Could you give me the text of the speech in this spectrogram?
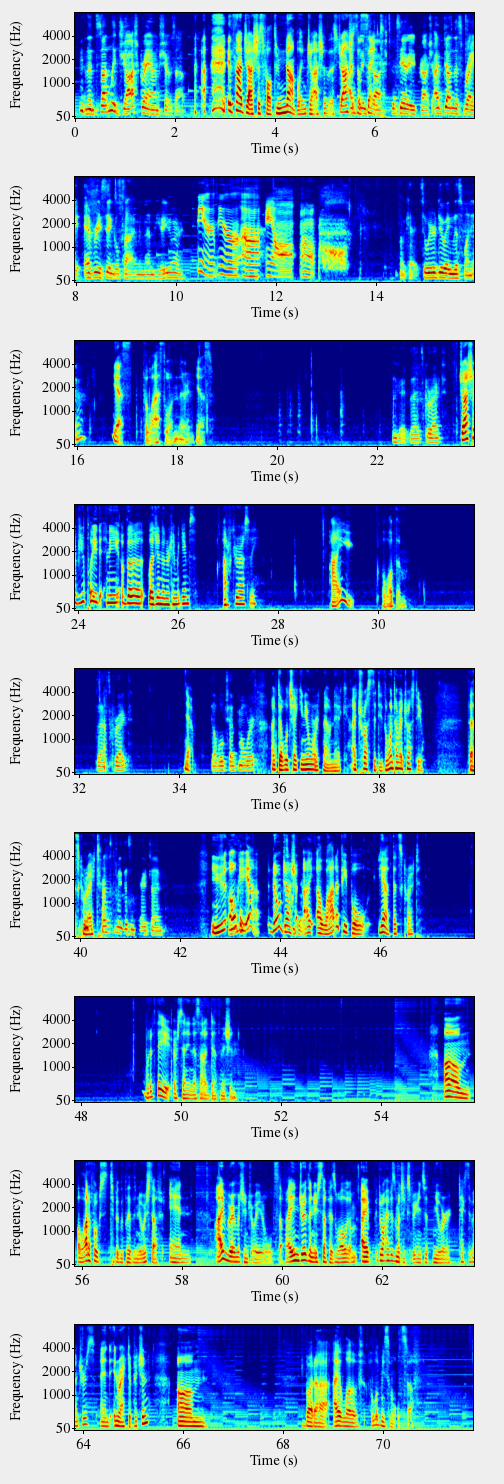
And then suddenly Josh Graham shows up. it's not Josh's fault. Do not blame Josh for this. Josh I is a saint. Josh. How dare you, Josh? I've done this right every single time, and then here you are. Okay, so we were doing this one, yeah? Yes, the last one there. Yes. Okay, that's correct. Josh, have you played any of the Legend Entertainment games? Out of curiosity, I love them. That's correct. Yeah. Double check my work. I'm double checking your work now, Nick. I trusted you. The one time I trust you. That's correct. You trusted me this entire time. You okay? Yeah. No, Josh. I a lot of people. Yeah, that's correct. What if they are sending us on a death mission? Um, a lot of folks typically play the newer stuff, and I very much enjoy old stuff. I enjoy the new stuff as well. Um, I don't have as much experience with newer text adventures and interactive fiction. Um, but uh, I love I love me some old stuff.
